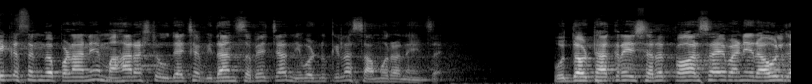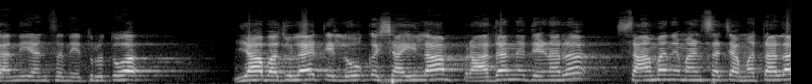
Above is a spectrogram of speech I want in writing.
एकसंगपणाने महाराष्ट्र उद्याच्या विधानसभेच्या निवडणुकीला सामोरा न्यायचा आहे उद्धव ठाकरे शरद पवार साहेब आणि राहुल गांधी यांचं नेतृत्व या बाजूला आहे. ते लोकशाहीला प्राधान्य देणारं सामान्य माणसाच्या मताला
